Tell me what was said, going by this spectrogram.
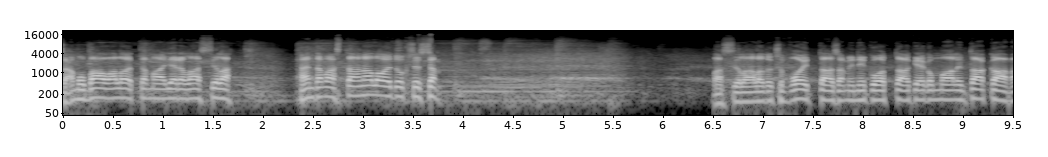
Samu Bau aloittamaan Jere Lassila häntä vastaan aloituksessa. Lassila aloituksen voittaa, Sami Niku ottaa kiekon maalin takaa.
